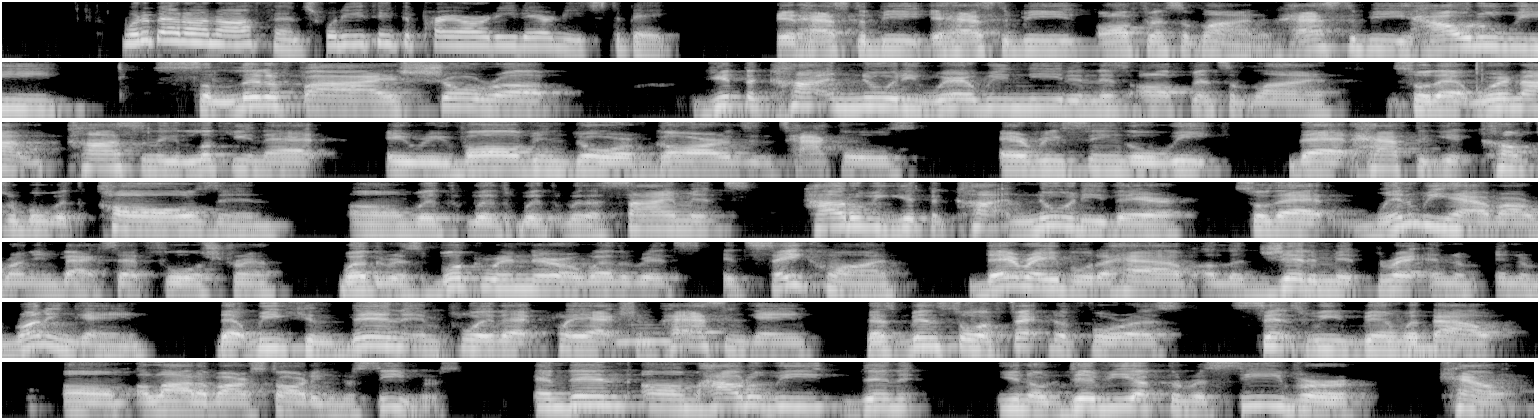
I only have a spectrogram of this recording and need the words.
What about on offense? What do you think the priority there needs to be? It has to be it has to be offensive line. It has to be how do we solidify, shore up, get the continuity where we need in this offensive line so that we're not constantly looking at a revolving door of guards and tackles every single week that have to get comfortable with calls and um, with, with with with assignments. How do we get the continuity there so that when we have our running backs at full strength, whether it's Booker in there or whether it's it's Saquon, they're able to have a legitimate threat in the in the running game that we can then employ that play action passing game that's been so effective for us since we've been without um, a lot of our starting receivers. And then um, how do we then, you know, divvy up the receiver count?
